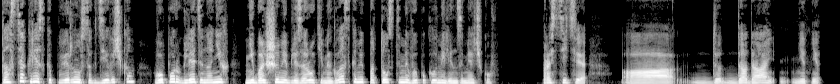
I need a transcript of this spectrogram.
Толстяк резко повернулся к девочкам, в упор глядя на них небольшими близорукими глазками под толстыми выпуклыми линзами очков. Простите, а... Да-да, нет-нет.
